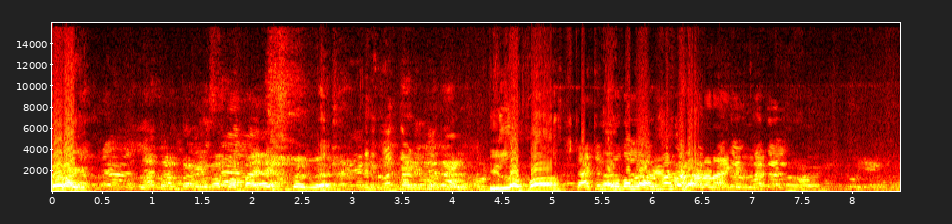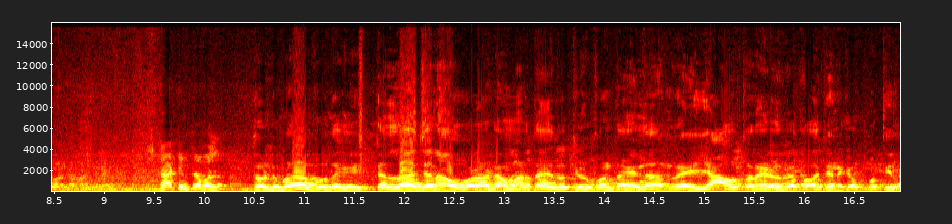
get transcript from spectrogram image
ಜೋರಾಗಿ. ಇಲ್ಲಪ್ಪ. ಸ್ಟಾರ್ಟಿಂಗ್ ಟ್ರಬಲ್ ಸ್ಟಾರ್ಟಿಂಗ್ ಟ್ರಬಲ್ ದೊಡ್ಡಬಳ್ಳಾಪುರದಾಗ ಇಷ್ಟೆಲ್ಲ ಜನ ಹೋರಾಟ ಮಾಡ್ತಾ ಇದ್ರು ತಿಳ್ಕೊಂತ ಇಲ್ಲ ಅಂದ್ರೆ ಯಾವ ಥರ ಹೇಳ್ಬೇಕು ಆ ಜನಕ್ಕೆ ಗೊತ್ತಿಲ್ಲ.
